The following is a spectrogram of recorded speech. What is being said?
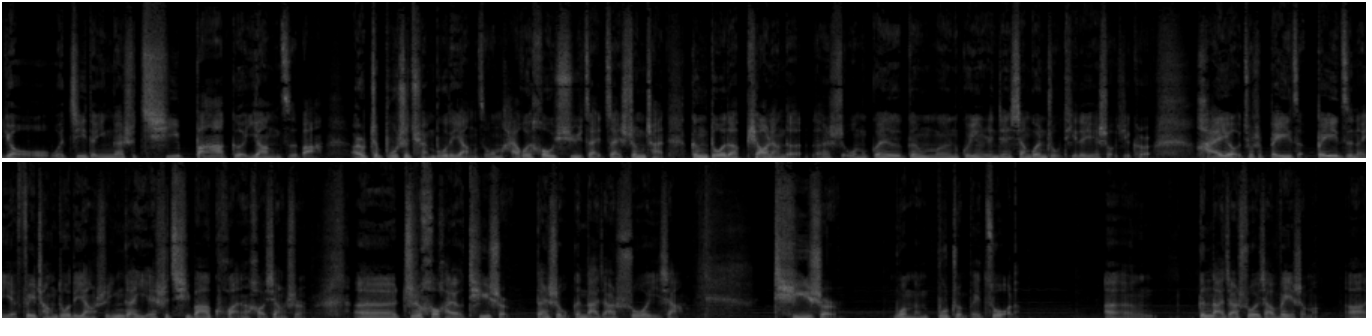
有，我记得应该是七八个样子吧。而这不是全部的样子，我们还会后续再再生产更多的漂亮的呃，是我们跟跟我们鬼影人间相关主题的一些手机壳。还有就是杯子，杯子呢也非常多的样式，应该也是七八款，好像是。呃，之后还有 T 恤，但是我跟大家说一下，T 恤我们不准备做了。嗯，跟大家说一下为什么啊？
